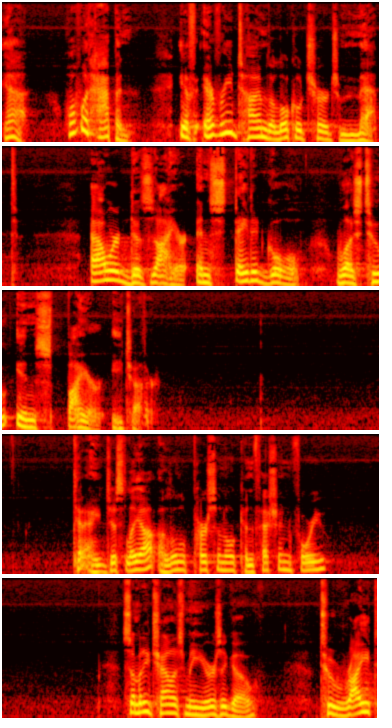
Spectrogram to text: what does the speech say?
Yeah. What would happen if every time the local church met, our desire and stated goal was to inspire each other? Can I just lay out a little personal confession for you? Somebody challenged me years ago to write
